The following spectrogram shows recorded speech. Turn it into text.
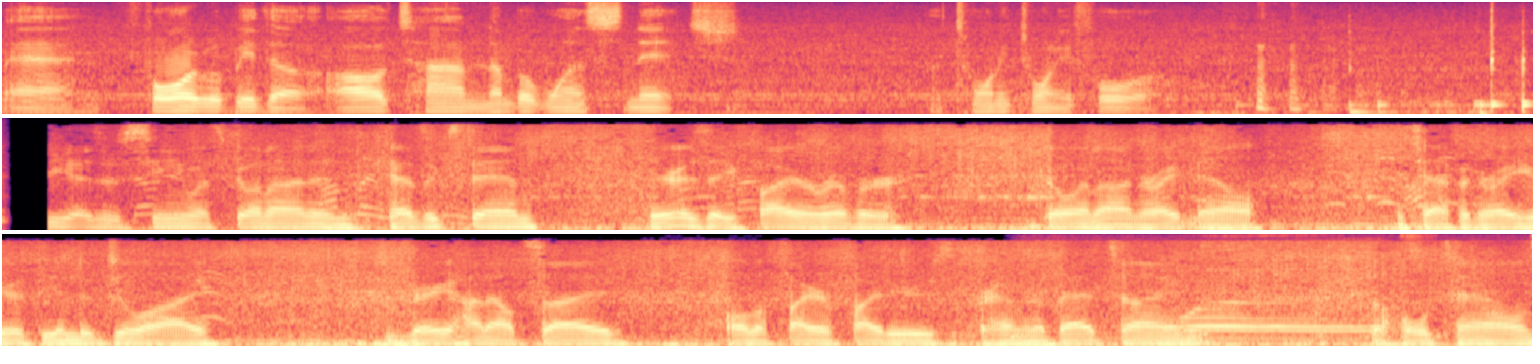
man, Ford will be the all-time number one snitch of 2024. You guys have seen what's going on in Kazakhstan. There is a fire river going on right now. It's happened right here at the end of July. It's very hot outside. All the firefighters are having a bad time. The whole town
